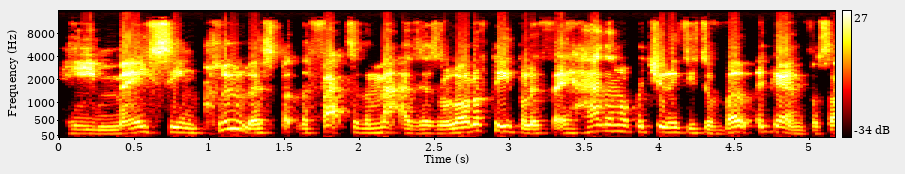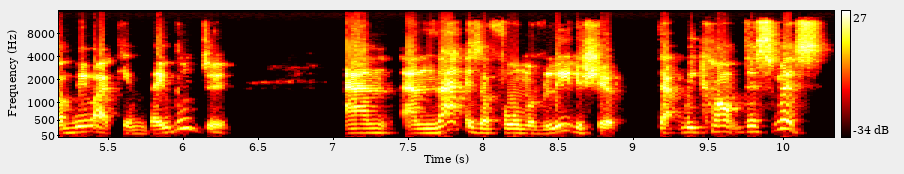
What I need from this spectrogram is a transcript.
he may seem clueless, but the fact of the matter is, there's a lot of people, if they had an opportunity to vote again for somebody like him, they would do. And, and that is a form of leadership that we can't dismiss.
